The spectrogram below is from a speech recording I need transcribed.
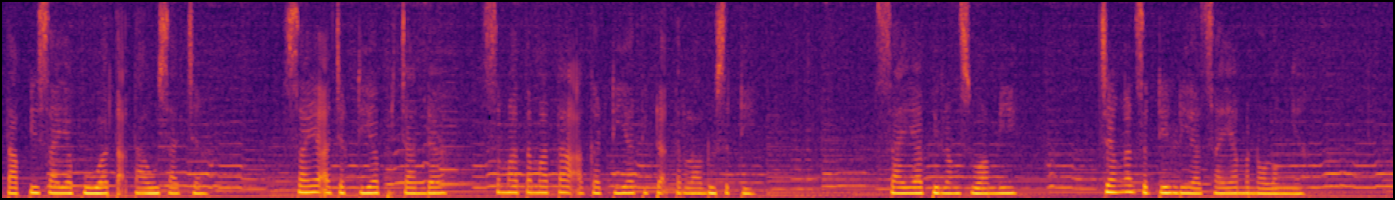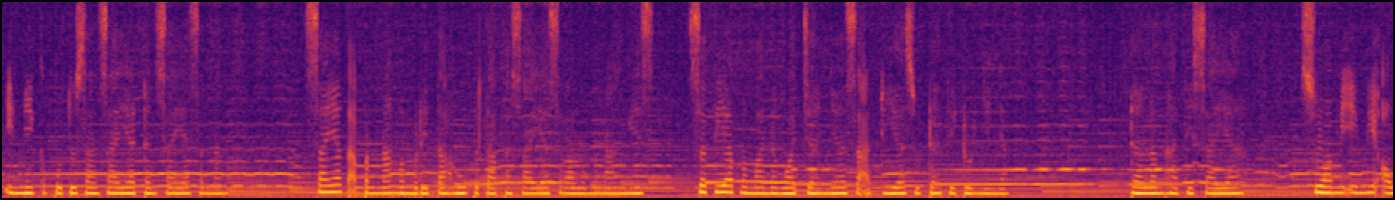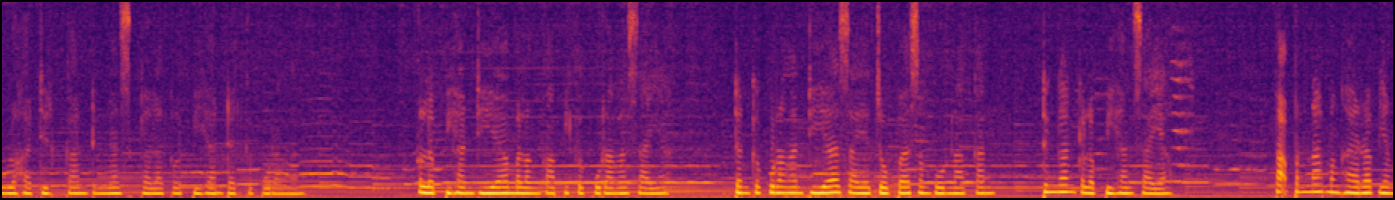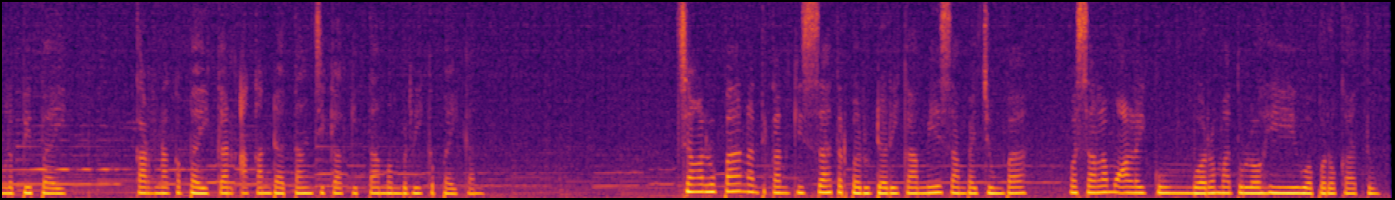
tapi saya buat tak tahu saja. Saya ajak dia bercanda semata-mata agar dia tidak terlalu sedih. Saya bilang suami, jangan sedih lihat saya menolongnya. Ini keputusan saya dan saya senang. Saya tak pernah memberitahu betapa saya selalu menangis setiap memandang wajahnya saat dia sudah tidur nyenyak. Dalam hati saya, suami ini Allah hadirkan dengan segala kelebihan dan kekurangan. Kelebihan dia melengkapi kekurangan saya, dan kekurangan dia saya coba sempurnakan dengan kelebihan saya. Tak pernah mengharap yang lebih baik, karena kebaikan akan datang jika kita memberi kebaikan. Jangan lupa nantikan kisah terbaru dari kami. Sampai jumpa. Wassalamualaikum warahmatullahi wabarakatuh.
